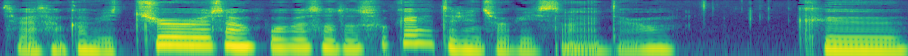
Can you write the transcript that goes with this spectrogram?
제가 잠깐 밑줄 상 뽑아서도 소개해드린 적이 있었는데요. 그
